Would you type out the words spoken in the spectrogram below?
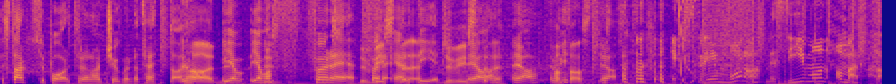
stark support redan 2013. Ja, du- jag, jag var du- före, du före visste er det. tid. Du visste ja, det. Ja, Fantastiskt. Ja. Extrem morgon med Simon och Märta.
